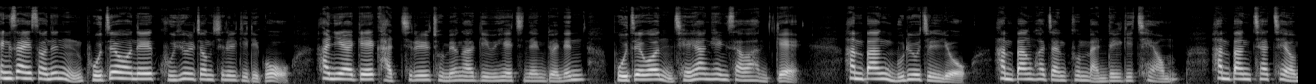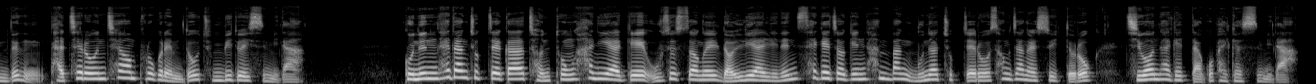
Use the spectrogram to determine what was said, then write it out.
행사에서는 보재원의 구휼 정신을 기리고 한의학의 가치를 조명하기 위해 진행되는 보재원 재향 행사와 함께 한방 무료 진료, 한방 화장품 만들기 체험, 한방차 체험 등 다채로운 체험 프로그램도 준비되어 있습니다. 군은 해당 축제가 전통 한의학의 우수성을 널리 알리는 세계적인 한방 문화축제로 성장할 수 있도록 지원하겠다고 밝혔습니다.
